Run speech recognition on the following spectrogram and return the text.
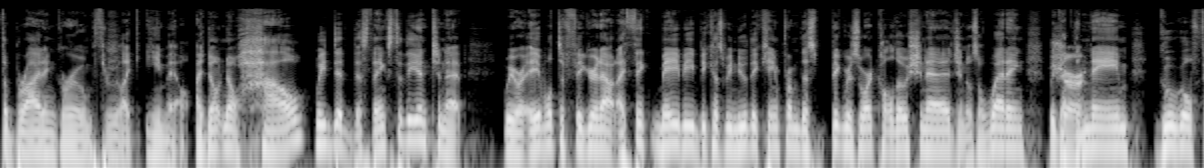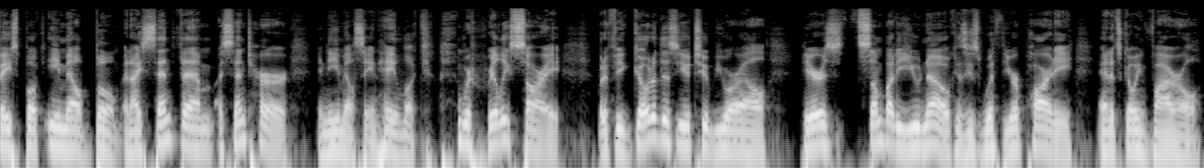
the bride and groom through like email. I don't know how we did this. Thanks to the internet, we were able to figure it out. I think maybe because we knew they came from this big resort called Ocean Edge and it was a wedding. We got the name, Google, Facebook, email, boom. And I sent them, I sent her an email saying, "Hey, look, we're really sorry, but if you go to this YouTube URL, here's somebody you know because he's with your party and it's going viral.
